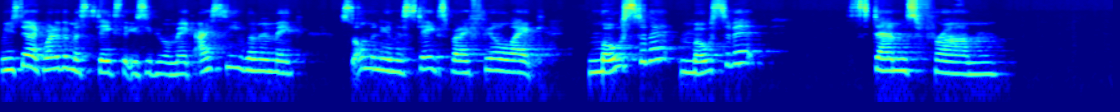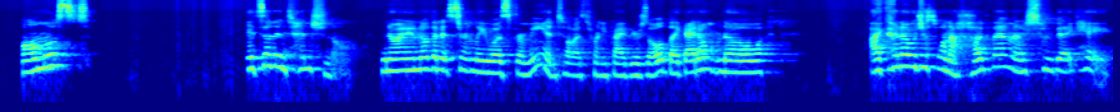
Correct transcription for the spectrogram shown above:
When you say like what are the mistakes that you see people make? I see women make so many mistakes, but I feel like most of it, most of it stems from almost it's unintentional you know i know that it certainly was for me until i was 25 years old like i don't know i kind of just want to hug them and i just want to be like hey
